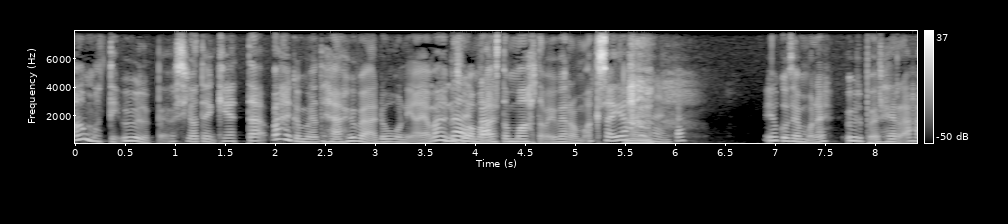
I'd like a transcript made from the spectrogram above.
ammattiylpeys jotenkin, että vähänkö me tehdään hyvää duunia ja vähänkö Näinpä. suomalaiset on mahtavia veronmaksajia. Näinpä. Joku semmoinen ylpeys herää.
